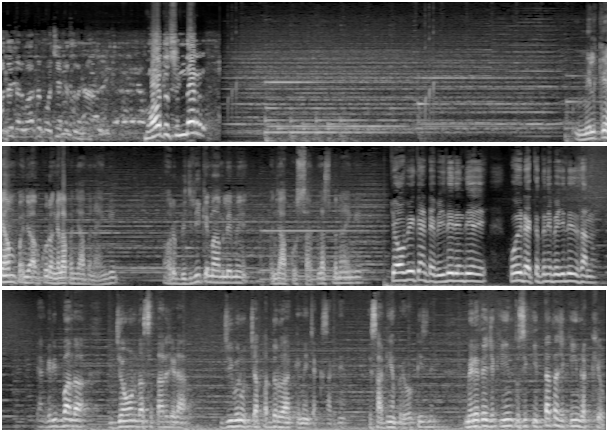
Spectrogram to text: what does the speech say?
माता के दरबार पे पहुंचे कैसा लग रहा है बहुत सुंदर मिलके हम पंजाब को रंगला पंजाब बनाएंगे और बिजली के मामले में पंजाब को सरप्लस बनाएंगे 24 ਘੰਟੇ ਬਿਜਲੀ ਰਹਿੰਦੀ ਹੈ ਜੀ ਕੋਈ ਦਿੱਕਤ ਨਹੀਂ ਬਿਜਲੀ ਦੀ ਸਾਨੂੰ ਜਾਂ ਗਰੀਬਾਂ ਦਾ ਜਿਉਣ ਦਾ ਸਤਰ ਜਿਹੜਾ ਜੀਵਨ ਉੱਚਾ ਪੱਧਰ ਦਾ ਕਿਵੇਂ ਚੱਕ ਸਕਦੇ ਹਾਂ ਇਹ ਸਾਡੀਆਂ ਪ੍ਰਾਇੋਰਟੀਆਂ ਨੇ ਮੇਰੇ ਤੇ ਯਕੀਨ ਤੁਸੀਂ ਕੀਤਾ ਤਾਂ ਯਕੀਨ ਰੱਖਿਓ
